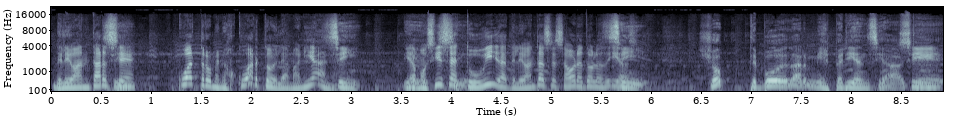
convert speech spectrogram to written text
de levantarse 4 menos cuarto de la mañana. Sí. Digamos, Eh, si esa es tu vida, te levantás a esa hora todos los días. Sí. Yo te puedo dar mi experiencia Sí.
